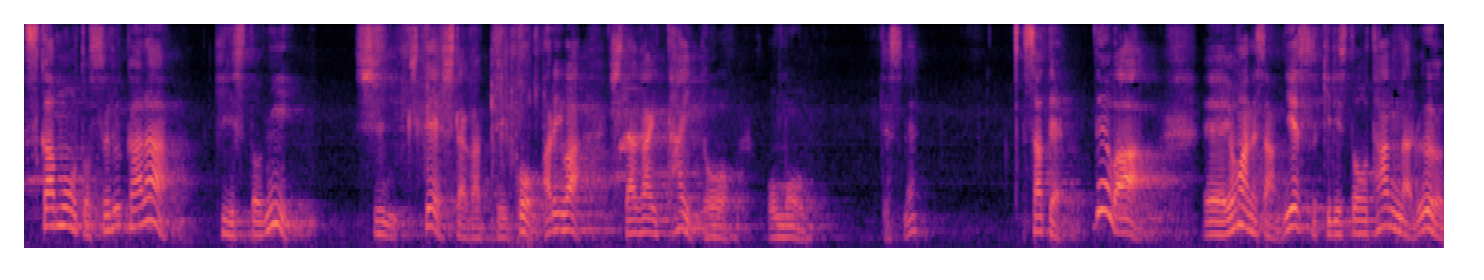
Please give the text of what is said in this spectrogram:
つかもうとするからキリストに信じて従っていこうあるいは従いたいと思うですね。さてでは、えー、ヨハネさんイエス・キリストを単なる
